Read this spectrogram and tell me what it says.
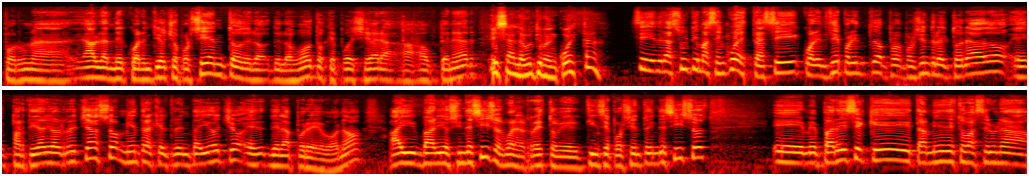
por una hablan del 48% de, de los votos que puede llegar a obtener. ¿Esa es la última encuesta? Sí, de las últimas encuestas, sí, 46% del electorado eh, partidario del rechazo, mientras que el 38% es del apruebo, ¿no? Hay varios indecisos, bueno, el resto, el 15% indecisos. Eh, me parece que también esto va a ser una...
